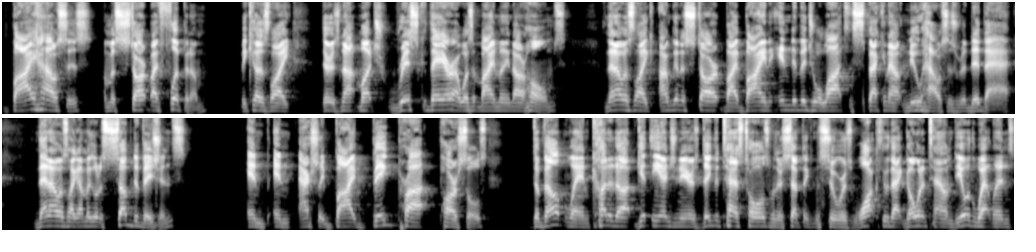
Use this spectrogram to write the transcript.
buy houses. I'm gonna start by flipping them because like there's not much risk there. I wasn't buying million dollar homes. And then I was like, I'm to start by buying individual lots and specking out new houses. We did that. Then I was like, I'm to go to subdivisions and and actually buy big pro- parcels, develop land, cut it up, get the engineers, dig the test holes when there's septic and sewers, walk through that, go into town, deal with wetlands,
